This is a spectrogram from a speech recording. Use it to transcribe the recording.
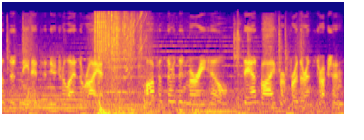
Officers needed to neutralize the riot. Officers in Murray Hill, stand by for further instruction.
